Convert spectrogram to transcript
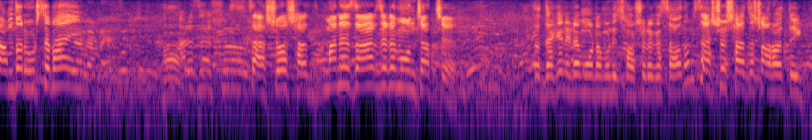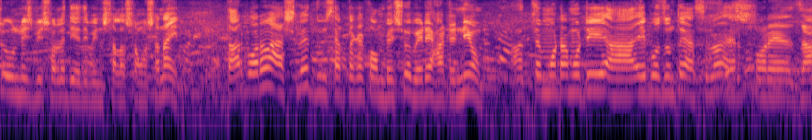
দাম দর উঠছে ভাই। হ্যাঁ চারশো সাত মানে যার যেটা মন চাচ্ছে। তো দেখেন এটা মোটামুটি ছশো টাকা চাওয়া দাম। চারশো সাড়ে আর হয়তো একটু উনিশ বিশ হলে দিয়ে দেবে ইনশাল্লাহ সমস্যা নাই। তারপরেও আসলে দুই চার টাকা কম বেশিও বেড়ে হাটের নিয়ম। আচ্ছা মোটামুটি এই পর্যন্তই আসছিল এরপরে যা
